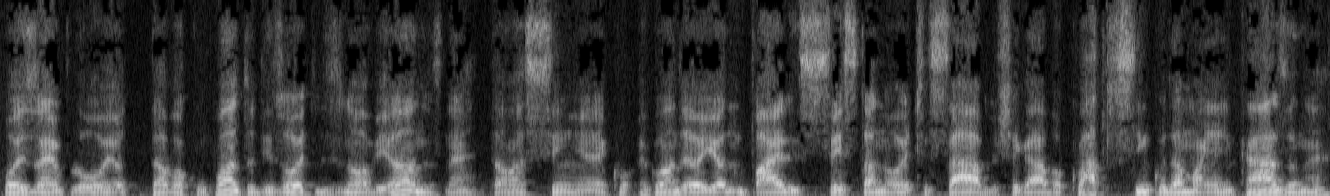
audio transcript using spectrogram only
por exemplo, eu estava com quanto? 18, 19 anos, né? Então, assim, é, quando eu ia no baile sexta-noite, sábado, chegava 4, 5 da manhã em casa, né?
